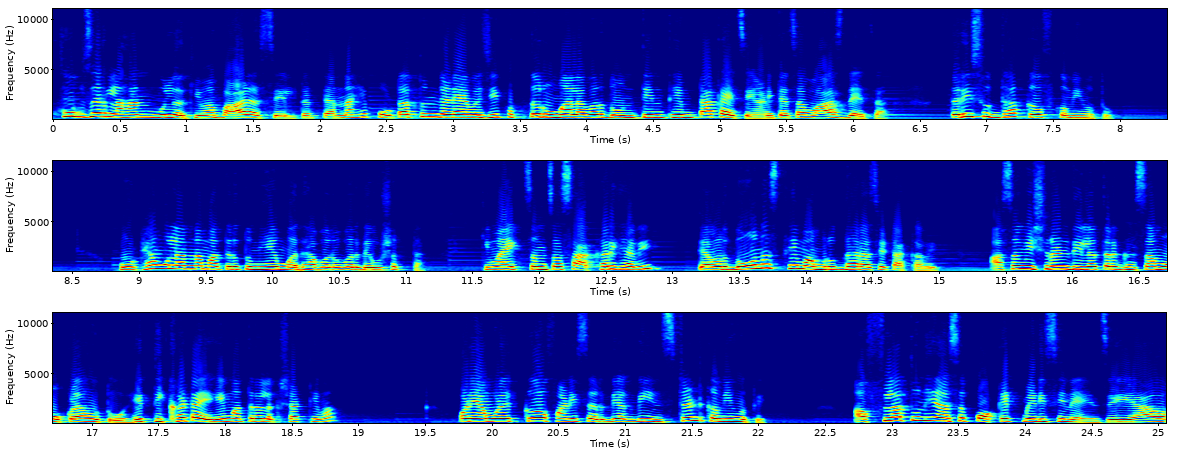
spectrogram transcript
खूप जर लहान मुलं किंवा बाळ असेल तर त्यांना हे पोटातून देण्याऐवजी फक्त रुमालावर दोन तीन थेंब टाकायचे आणि त्याचा वास द्यायचा तरी सुद्धा कफ कमी होतो. मोठ्या मुलांना मात्र तुम्ही हे मधाबरोबर देऊ शकता. किंवा एक चमचा साखर घ्यावी त्यावर दोनच थेंब अमृतधाराचे टाकावे. असं मिश्रण दिलं तर घसा मोकळा होतो. हे तिखट आहे हे मात्र लक्षात ठेवा. पण यामुळे कफ आणि सर्दी अगदी इन्स्टंट कमी होते. अफलातून हे असं पॉकेट मेडिसिन आहे जे या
